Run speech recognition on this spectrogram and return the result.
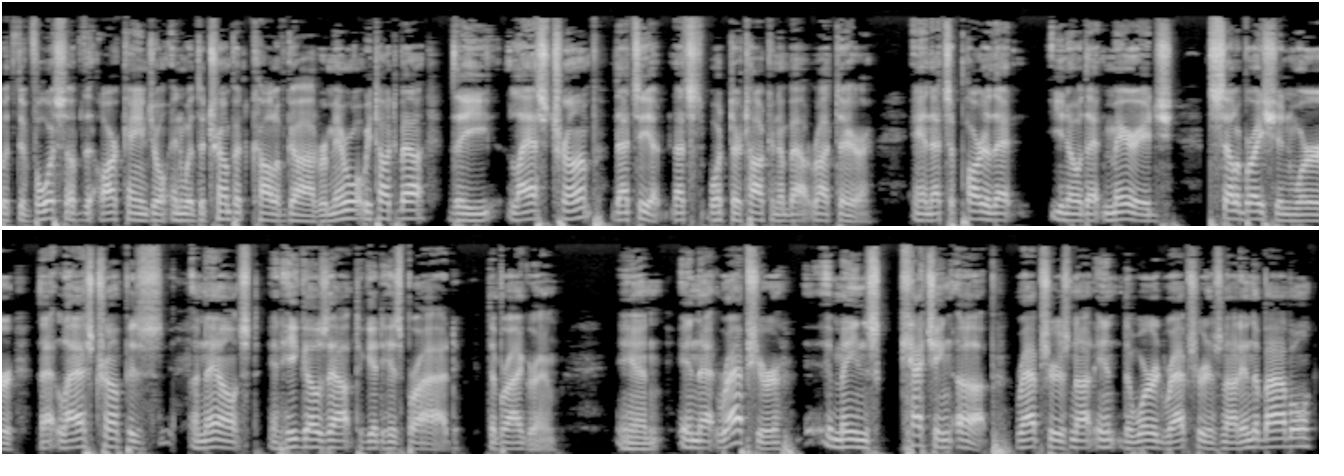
with the voice of the archangel and with the trumpet call of God. Remember what we talked about? The last trump, that's it. That's what they're talking about right there. And that's a part of that, you know, that marriage celebration where that last trump is announced and he goes out to get his bride, the bridegroom. And in that rapture, it means catching up. Rapture is not in the word rapture is not in the Bible,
